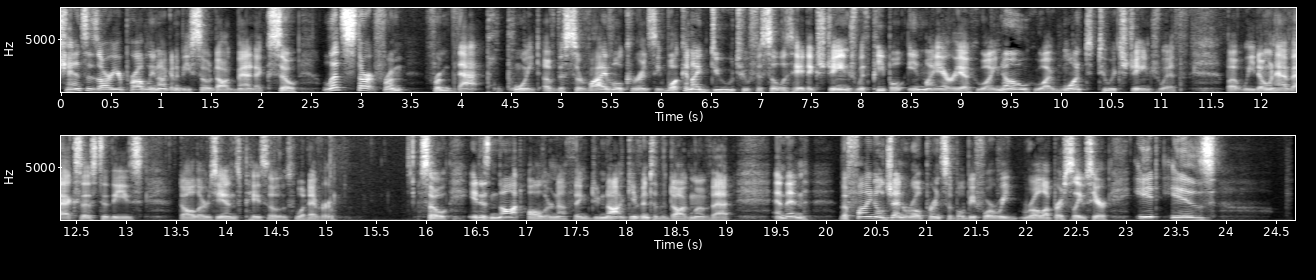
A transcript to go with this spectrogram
chances are you're probably not going to be so dogmatic. So, let's start from from that point of the survival currency. What can I do to facilitate exchange with people in my area who I know, who I want to exchange with, but we don't have access to these dollars, yens, pesos, whatever. So it is not all or nothing. Do not give into the dogma of that. And then the final general principle before we roll up our sleeves here it is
